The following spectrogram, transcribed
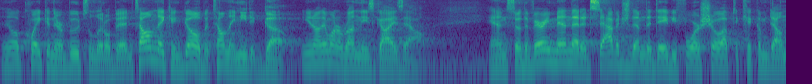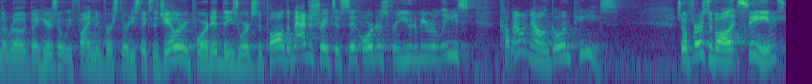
and they'll quake in their boots a little bit, and tell them they can go, but tell them they need to go. You know, they want to run these guys out. And so the very men that had savaged them the day before show up to kick them down the road. But here's what we find in verse 36 The jailer reported these words to Paul The magistrates have sent orders for you to be released. Come out now and go in peace. So, first of all, it seems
